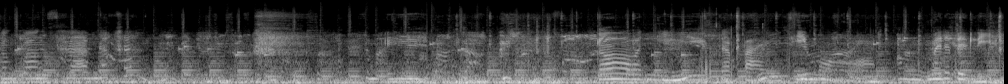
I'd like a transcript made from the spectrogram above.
กองกวางทามนะคะก็วันนี้จะไปที่มอ ไม่ได้ไปเรียน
